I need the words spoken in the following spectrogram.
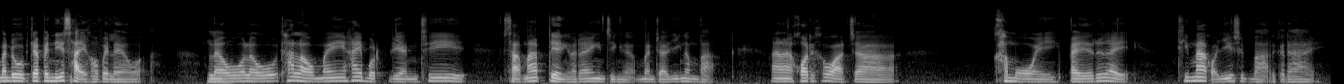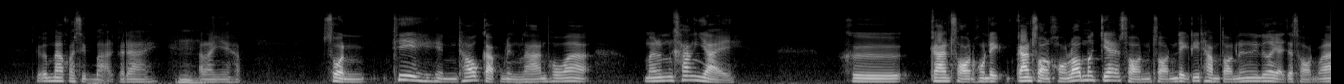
มันดูจะเป็นนิสัยเขาไปแล้วอะแล้วแล้วถ้าเราไม่ให้บทเรียนที่ สามารถเปลี่ยนเขาได้จริงๆอะมันจะยิ่งลำบากอนาคตเขาอาจจะขโมยไปเรื่อยที่มากกว่ายี่สิบาทก็ได้ หรือมากกว่าสิบาทก็ได้อืมอะไรเงี้ยครับ ส่วนที่เห็นเท่ากับหนึ่งล้าน เพราะว่ามันค่อนข้างใหญ่ คือการสอนของเด็กการสอนของรอบเมื่อกี้สอนสอนเด็กที่ทำต่อเนื่องเรื่อยๆอยากจะสอนว่า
